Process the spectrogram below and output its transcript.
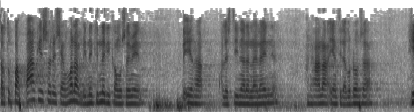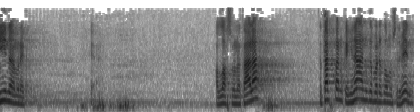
tertumpah pagi sore siang malam di negeri-negeri kaum muslimin. Di Irak Palestina dan lain-lainnya. Anak-anak yang tidak berdosa hina mereka Allah SWT tetapkan kehinaan kepada kaum muslimin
